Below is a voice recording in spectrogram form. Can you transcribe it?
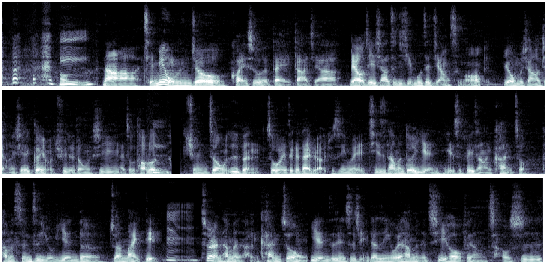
嗯，那前面我们就快速的带大家了解一下这期节目在讲什么，因为我们想要讲一些更有趣的东西来做讨论。选中日本作为这个代表，就是因为其实他们对盐也是非常的看重，他们甚至有盐的专卖店。嗯嗯虽然他们很看重盐这件事情，但是因为他们的气候非常潮湿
